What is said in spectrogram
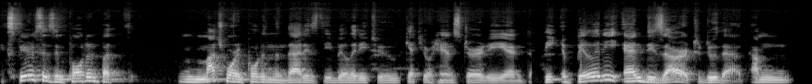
experience is important, but much more important than that is the ability to get your hands dirty and the ability and desire to do that. I'm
